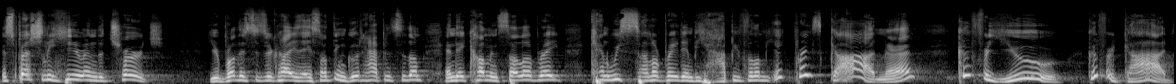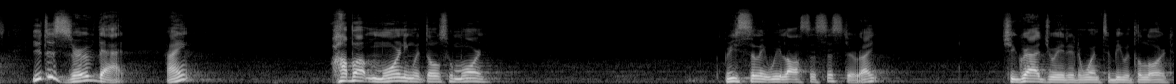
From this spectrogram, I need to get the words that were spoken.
Especially here in the church. Your brother, sister Christ, hey, something good happens to them and they come and celebrate. Can we celebrate and be happy for them? Hey, praise God, man. Good for you. Good for God. You deserve that, right? How about mourning with those who mourn? Recently, we lost a sister, right? She graduated and went to be with the Lord.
